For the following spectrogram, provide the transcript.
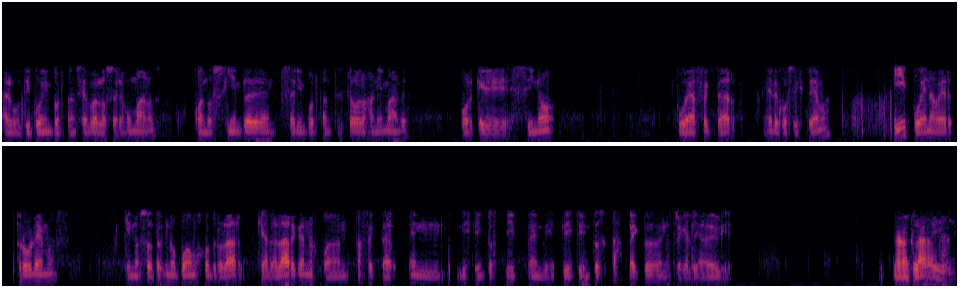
algún tipo de importancia para los seres humanos cuando siempre deben ser importantes todos los animales porque si no puede afectar el ecosistema y pueden haber problemas que nosotros no podamos controlar que a la larga nos puedan afectar en distintos en distintos aspectos de nuestra calidad de vida. Ah, claro, y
